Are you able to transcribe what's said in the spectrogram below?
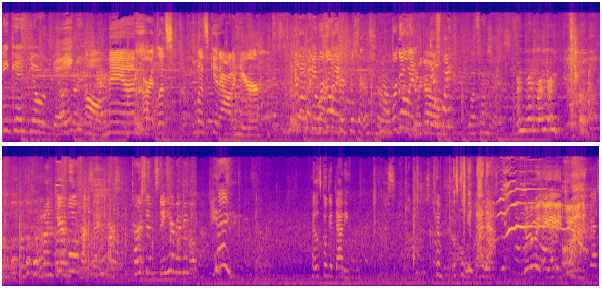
Because you're big. Oh man. Alright, let's let's get out of here. Come on, buddy, we're going. 100% We're going. Here we go. This way. Run, run, run, run. Hold on, careful. Carson, Carson, Carson, stay here, baby. Oh, hey. Hey, let's go get daddy. Come, let's go get dada. Wait, wait, wait. Hey, hey, Jaden.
